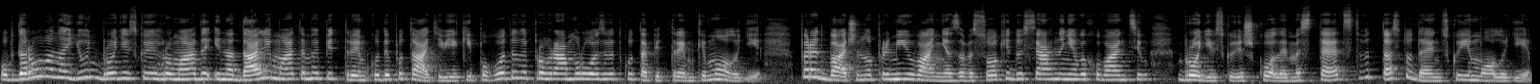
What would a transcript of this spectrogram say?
Обдарована юнь Бродівської громади і надалі матиме підтримку депутатів, які погодили програму розвитку та підтримки молоді. Передбачено преміювання за високі досягнення вихованців Бродівської школи мистецтв та студентської молоді.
